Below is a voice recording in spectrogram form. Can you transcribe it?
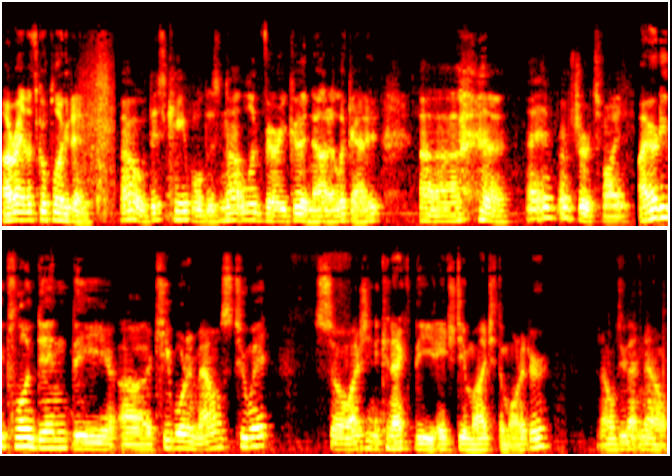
Alright, let's go plug it in. Oh, this cable does not look very good now that I look at it. Uh, I, am sure it's fine. I already plugged in the uh, keyboard and mouse to it, so I just need to connect the HDMI to the monitor, and I'll do that now.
